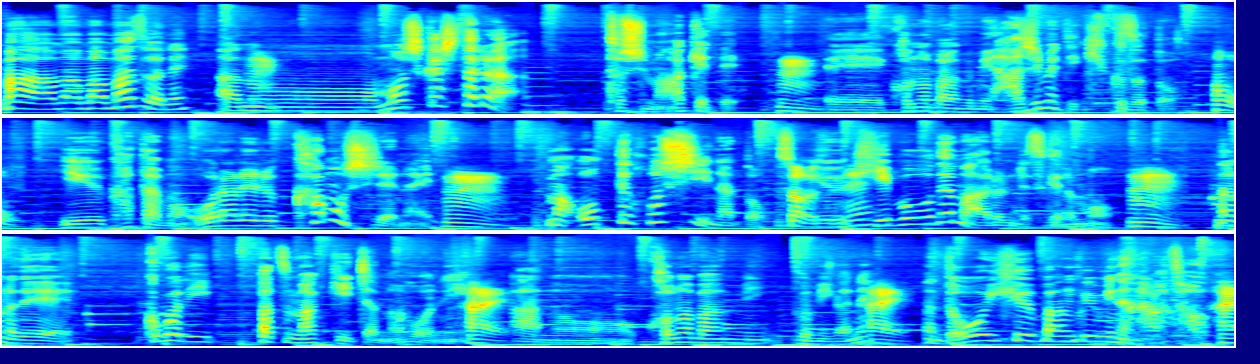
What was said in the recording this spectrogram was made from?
まあまあまあまずはね、あのーもしかしたら年も明けて、うん。えーこの番組初めて聞くぞとほいう方もおられるかもしれない、ううん。まあ追ってほしいなという希望でもあるんですけどもうん。なのでここで一発マッキーちゃんの方に、はい。あのーこの番組がね、はい。まあどういう番組なのかとは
